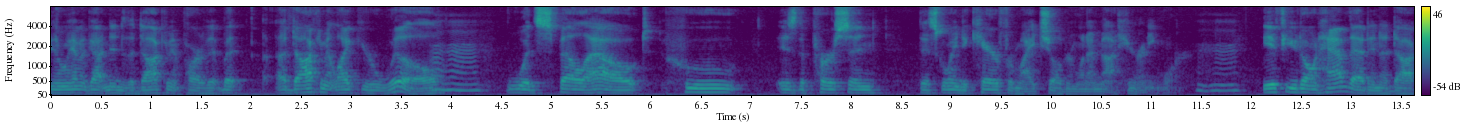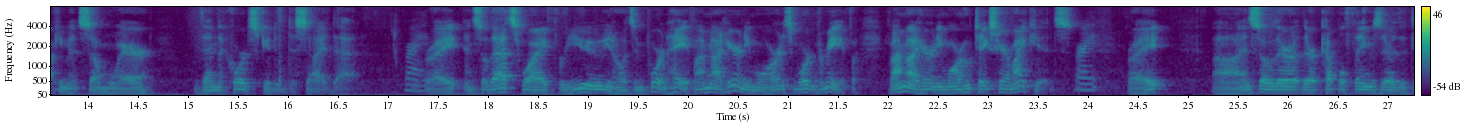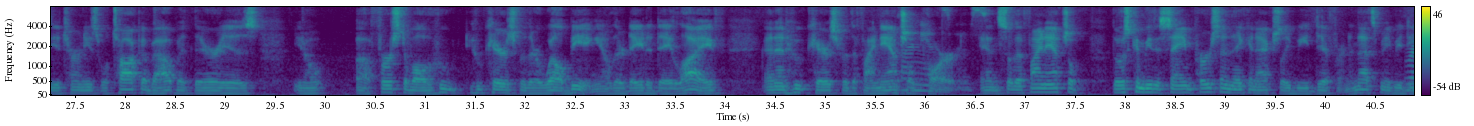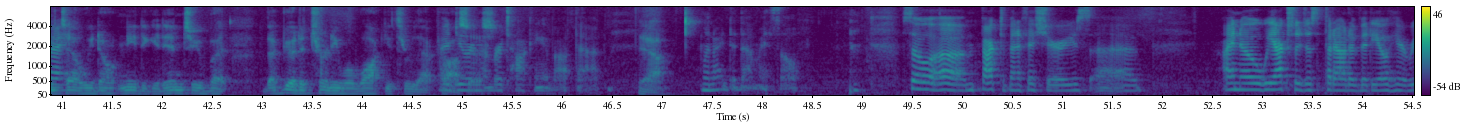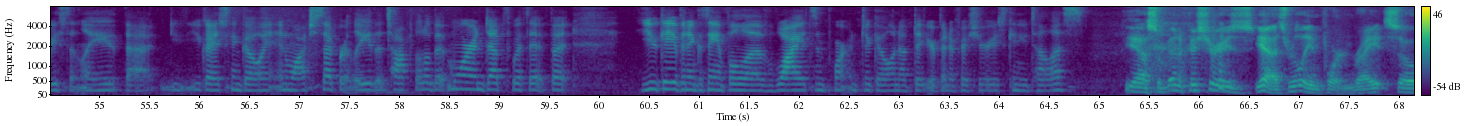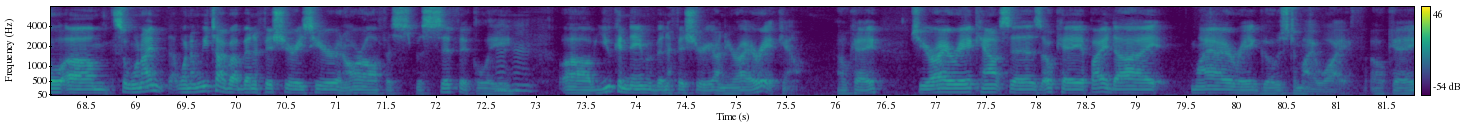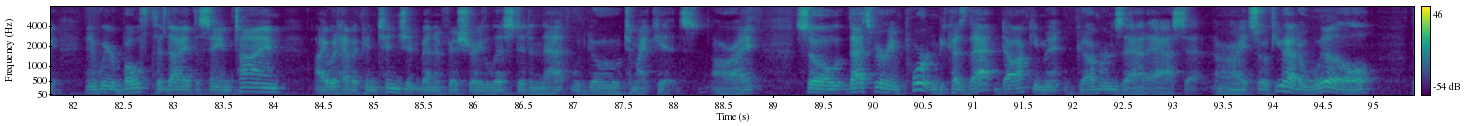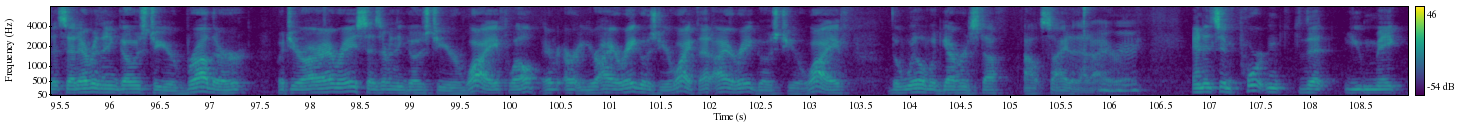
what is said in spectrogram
you know we haven't gotten into the document part of it, but a document like your will Mm-hmm. would spell out who is the person that's going to care for my children when I'm not here anymore. Mm-hmm. If you don't have that in a document somewhere, then the courts get to decide that. Right. right? And so that's why for you, you know, it's important. Hey, if I'm not here anymore, and it's important for me, if, if I'm not here anymore, who takes care of my kids, Right. right? Uh, and so there, there are a couple things there that the attorneys will talk about, but there is, you know, uh, first of all, who who cares for their well-being, you know, their day-to-day life, and then who cares for the financial part. And so the financial, those can be the same person, they can actually be different, and that's maybe a Right. detail we don't need to get into, but a good attorney will walk you through that process. I do remember talking about that Yeah. when I did that myself. So, um, back to beneficiaries. Uh, I know we actually just put out a video here recently that you, you guys can go and watch separately that talked a little bit more in depth with it, but you gave an example of why it's important to go and update your beneficiaries. Can you tell us? Yeah, so beneficiaries, yeah, it's really important, right? So, um, so when I when we talk about beneficiaries here in our office specifically, uh, you can name a beneficiary on your IRA account. Okay, So your IRA account says, okay, if I die, my IRA goes to my wife. Okay, and if we were both to die at the same time, I would have a contingent beneficiary listed, and that would go to my kids. All right. So that's very important because that document governs that asset. All mm-hmm. right. So if you had a will that said everything goes to your brother, but your IRA says everything goes to your wife, well, or your IRA goes to your wife, that IRA goes to your wife, the will would govern stuff outside of that IRA. Mm-hmm. And it's important that you make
